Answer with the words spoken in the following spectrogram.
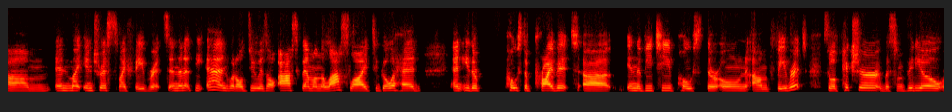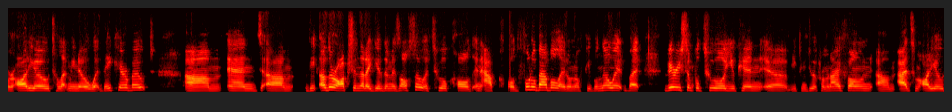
um, and my interests, my favorites. And then at the end, what I'll do is I'll ask them on the last slide to go ahead and either post a private uh, in the VT, post their own um, favorite. So a picture with some video or audio to let me know what they care about. Um, and um, the other option that I give them is also a tool called an app called Fotobabble. I don't know if people know it, but very simple tool. You can uh, you can do it from an iPhone, um, add some audio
